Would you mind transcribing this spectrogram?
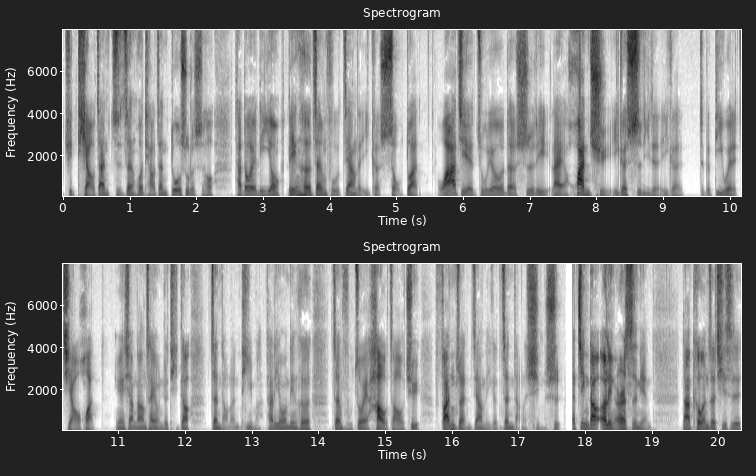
去挑战执政或挑战多数的时候，他都会利用联合政府这样的一个手段，瓦解主流的势力，来换取一个势力的一个这个地位的交换。因为像刚才我们就提到政党轮替嘛，他利用联合政府作为号召去翻转这样的一个政党的形式。那进到二零二四年，那柯文哲其实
